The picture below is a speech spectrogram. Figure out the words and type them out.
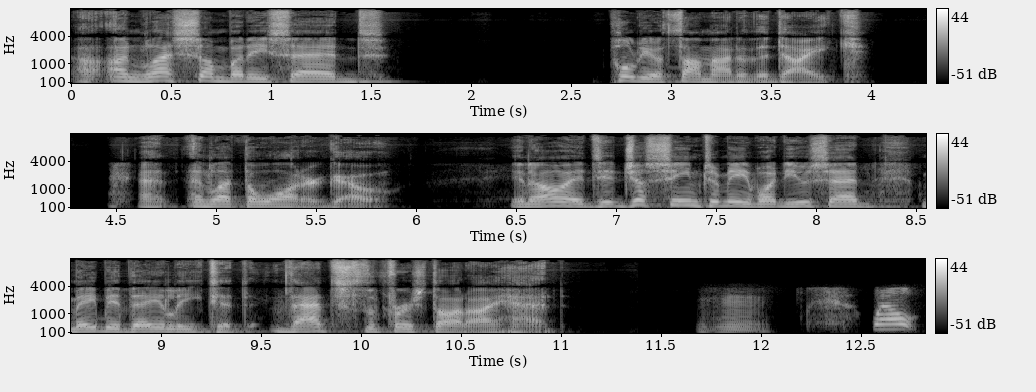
uh, unless somebody said, "Pull your thumb out of the dike and, and let the water go." You know, it, it, just seemed to me what you said. Maybe they leaked it. That's the first thought I had. Mm-hmm. Well,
